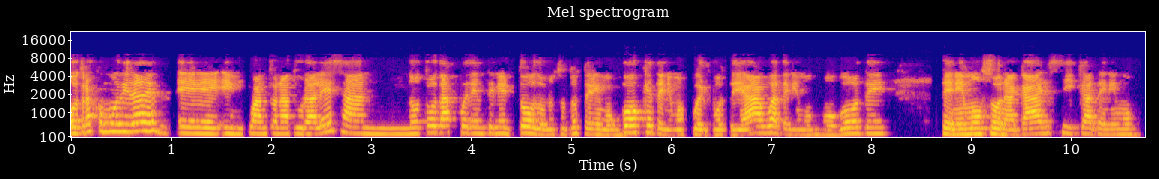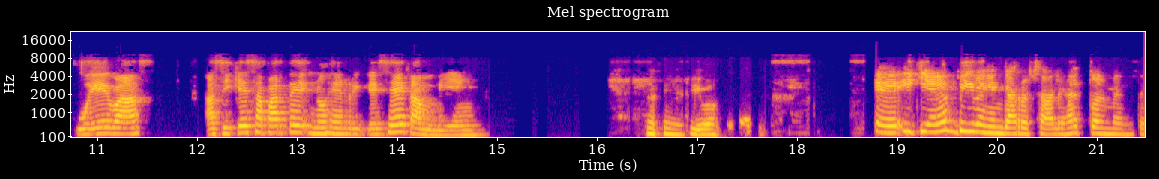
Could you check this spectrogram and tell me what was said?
otras comunidades eh, en cuanto a naturaleza, no todas pueden tener todo. Nosotros tenemos bosque, tenemos cuerpos de agua, tenemos mogote, tenemos zona cálcica, tenemos cuevas. Así que esa parte nos enriquece también. Definitivo. Eh, ¿Y quiénes viven en Garrochales actualmente?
